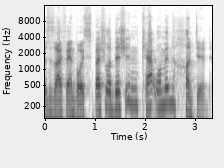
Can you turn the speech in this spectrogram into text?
This is iFanboy's Special Edition Catwoman Hunted.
